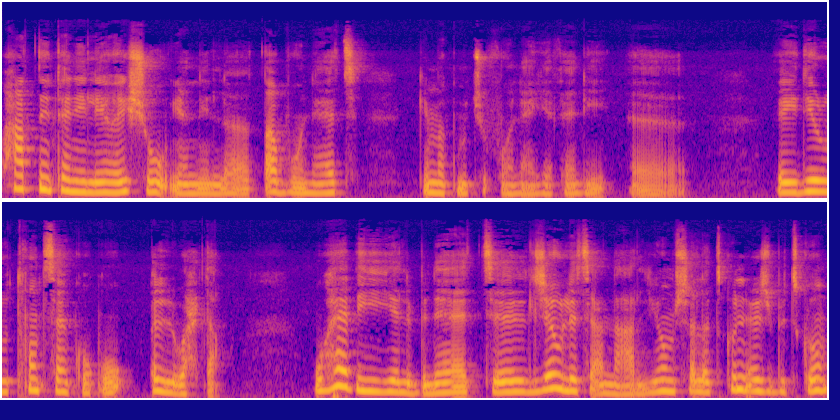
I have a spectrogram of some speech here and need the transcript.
وحاطين تاني لي غيشو يعني الطابونات. كما راكم تشوفوا هنايا ثاني آه يديروا 35 اورو الوحده وهذه هي البنات الجولة تاع نهار اليوم إن شاء الله تكون عجبتكم.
